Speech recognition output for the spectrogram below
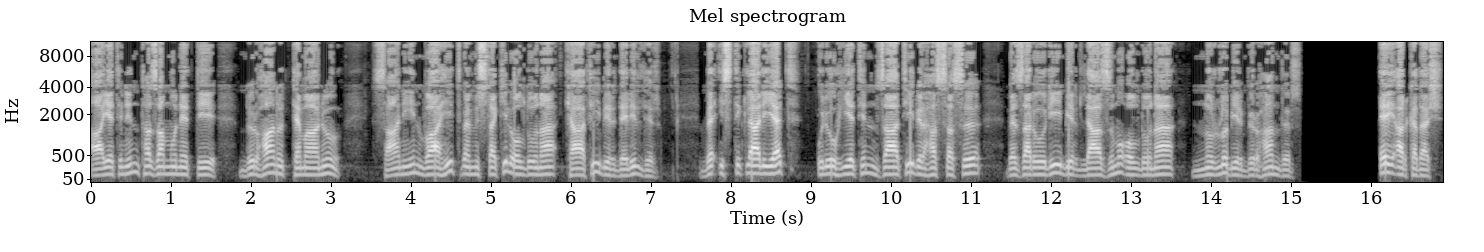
ayetinin tazammun ettiği bürhanü temanu, saniin vahid ve müstakil olduğuna kafi bir delildir. Ve istiklaliyet, uluhiyetin zati bir hassası ve zaruri bir lazımı olduğuna nurlu bir bürhandır. Ey arkadaş,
